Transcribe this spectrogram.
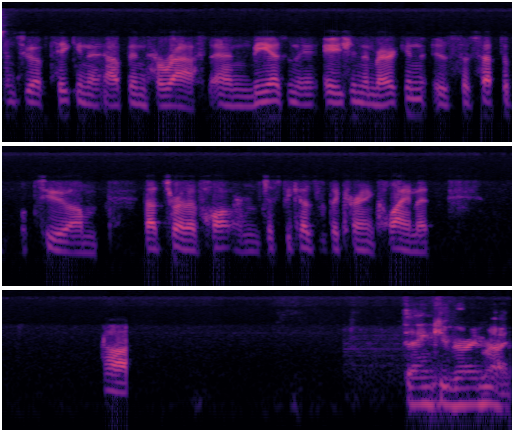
friends who have taken it have been harassed, and me as an Asian American is susceptible to um, that sort of harm just because of the current climate. Uh, Thank you very much.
